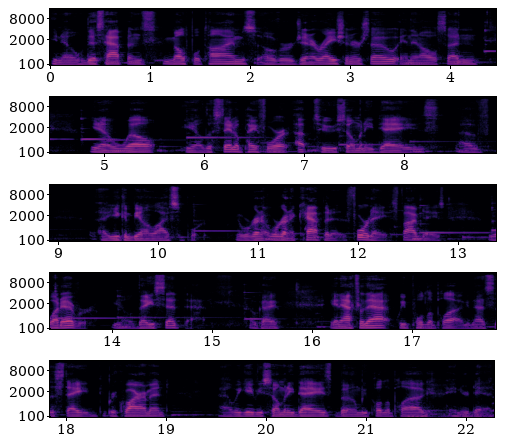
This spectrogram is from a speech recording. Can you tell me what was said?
you know, this happens multiple times over a generation or so, and then all of a sudden, you know, well, you know, the state will pay for it up to so many days of uh, you can be on life support. We're gonna we're gonna cap it at four days, five days, whatever. You know, they said that. Okay. And after that, we pull the plug. That's the state requirement. Uh, we give you so many days, boom, we pull the plug and you're dead.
